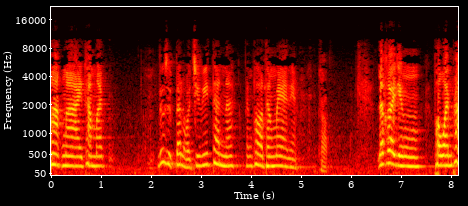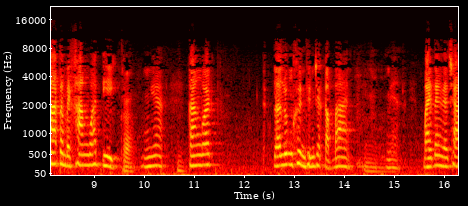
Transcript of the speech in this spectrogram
มากมายทำมารู้สึกตลอดชีวิตท่านนะ ทั้งพ่อทั้งแม่เนี่ยครับ แล้วก็ยังพอวันพระต้องไปค้างวัดอีกครับเนี่ยค้างวัด แล้วลุ่งขึ้นถึงจะกลับบ้านอืมเนี่ยไปตั้งแต่เช้า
